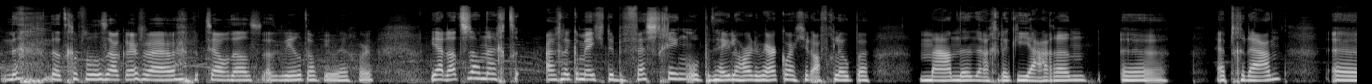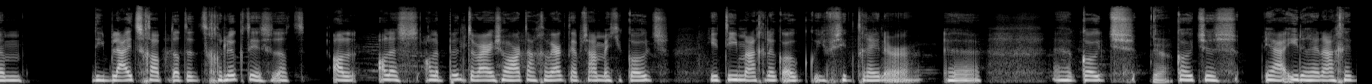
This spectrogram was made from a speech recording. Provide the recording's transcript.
dat gevoel zou ik even hetzelfde als dat ik wereldkampioen ben geworden. Ja, dat is dan echt eigenlijk een beetje de bevestiging op het hele harde werken wat je de afgelopen maanden, eigenlijk jaren eh, hebt gedaan. Ehm, die blijdschap dat het gelukt is, dat al, alles, alle punten waar je zo hard aan gewerkt hebt, samen met je coach, je team eigenlijk ook, je fysiek trainer, eh, eh, coach, Ja. coaches, ja, iedereen eigenlijk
